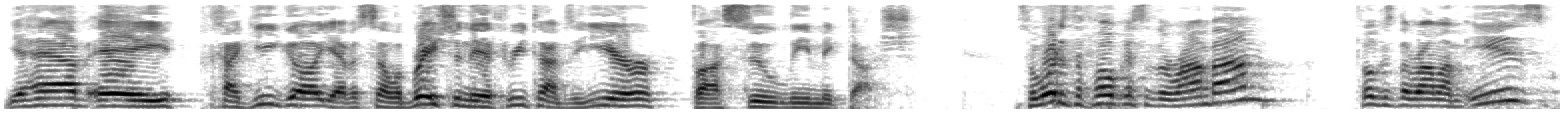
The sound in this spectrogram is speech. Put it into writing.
you have a chagiga, you have a celebration there three times a year. Vasu li Mikdash. So what is the focus of the Rambam? The focus of the Rambam is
